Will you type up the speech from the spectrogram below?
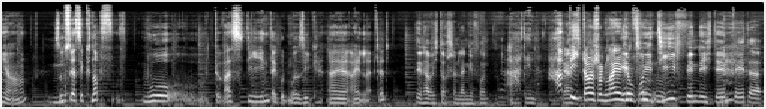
ja. Suchst du jetzt den Knopf, wo was die Hintergrundmusik äh, einleitet? Den habe ich doch schon lange gefunden. Ah, den habe ich doch schon lange gefunden. Intuitiv finde ich den, Peter.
